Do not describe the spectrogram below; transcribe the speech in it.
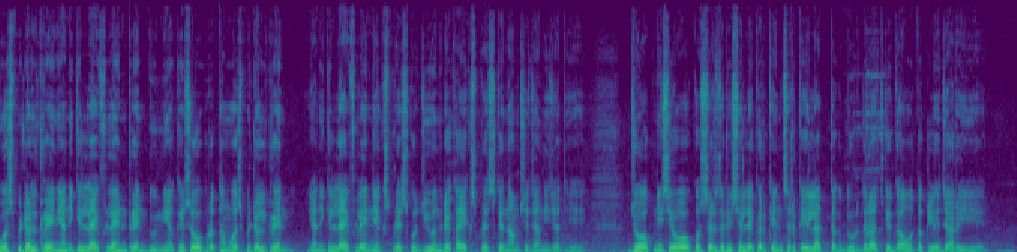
Hospital train, यानी कि lifeline train, दुनिया की सर्वप्रथम हॉस्पिटल ट्रेन, यानी कि लाइफ लाइन एक्सप्रेस को जीवन रेखा एक्सप्रेस के नाम से जानी जाती है, जो अपनी सेवाओं को सर्जरी से लेकर कैंसर के इलाज तक दूर दराज के गाँवों तक ले जा रही है।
